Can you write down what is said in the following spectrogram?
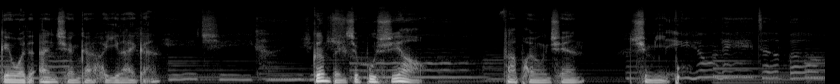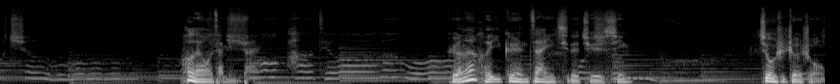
给我的安全感和依赖感。”根本就不需要发朋友圈去弥补。后来我才明白，原来和一个人在一起的决心，就是这种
